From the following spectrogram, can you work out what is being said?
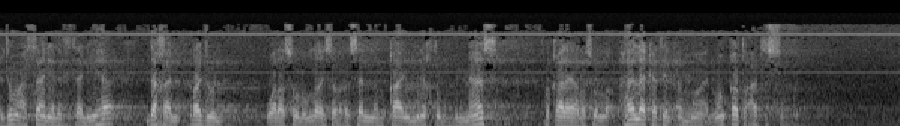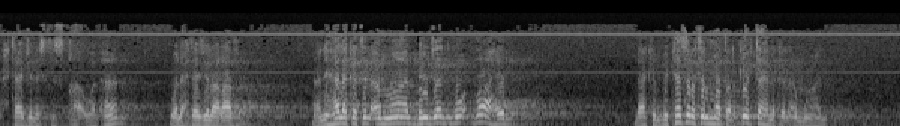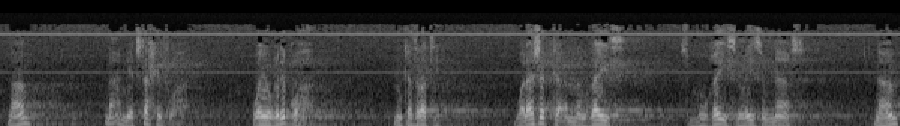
الجمعة الثانية التي تليها دخل رجل ورسول الله صلى الله عليه وسلم قائم يخطب بالناس فقال يا رسول الله هلكت الأموال وانقطعت السبل. يحتاج إلى استسقاء والآن ولا يحتاج إلى رافع. يعني هلكت الأموال بالجذب ظاهر لكن بكثرة المطر كيف تهلك الأموال؟ نعم نعم يجتحفها ويغرقها. من كثرته. ولا شك أن الغيث اسمه غيث يغيث الناس. نعم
